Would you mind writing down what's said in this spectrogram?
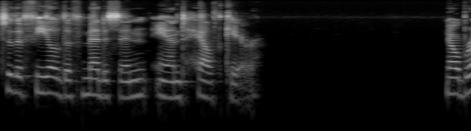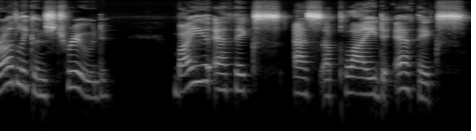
to the field of medicine and healthcare. Now, broadly construed, bioethics as applied ethics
